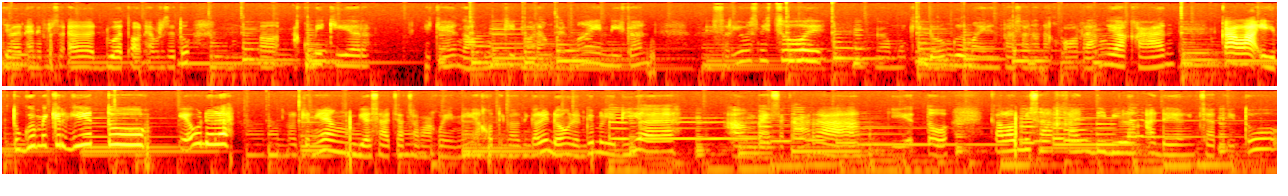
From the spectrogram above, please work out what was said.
jalan anniversary eh, dua tahun anniversary itu eh, aku mikir nih kayak nggak mungkin orang main-main nih kan? Ini serius nih cuy. Nggak mungkin dong gue mainin perasaan anak orang ya kan? Kala itu gue mikir gitu. Ya udahlah akhirnya yang biasa chat sama aku ini aku tinggal tinggalin dong dan gue milih dia. Sampai sekarang gitu. Kalau misalkan dibilang ada yang chat itu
